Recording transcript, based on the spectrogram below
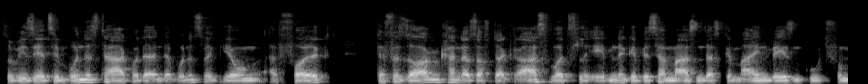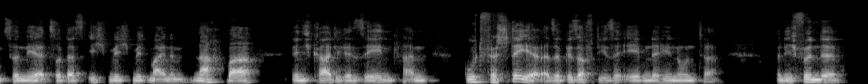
so wie sie jetzt im Bundestag oder in der Bundesregierung erfolgt, dafür sorgen kann, dass auf der Graswurzelebene gewissermaßen das Gemeinwesen gut funktioniert, so dass ich mich mit meinem Nachbar den ich gerade hier sehen kann, gut verstehe, also bis auf diese Ebene hinunter. Und ich finde,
